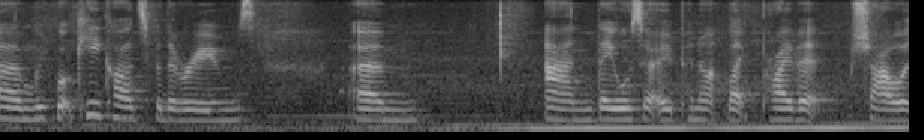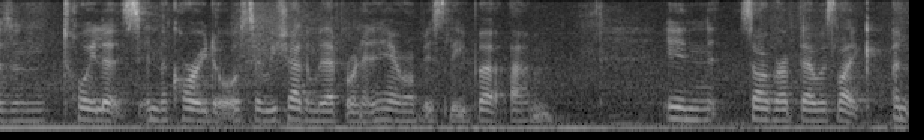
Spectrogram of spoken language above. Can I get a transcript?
Um, we've got key cards for the rooms. Um, and they also open up like private showers and toilets in the corridor so we share them with everyone in here obviously but in Zagreb there was like an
